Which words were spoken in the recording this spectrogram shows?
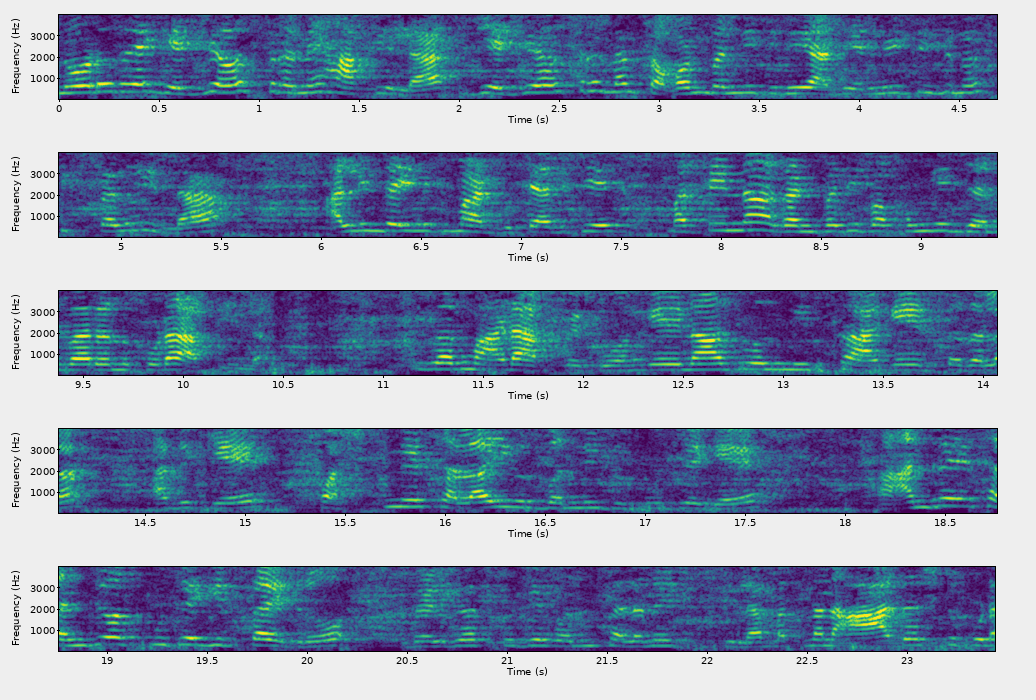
ನೋಡಿದ್ರೆ ಗೆಜ್ಜೆ ವಸ್ತ್ರನೇ ಹಾಕಲಿಲ್ಲ. ಗೆಜ್ಜೆ ವಸ್ತ್ರ ನಾನು ತೊಗೊಂಡು ಬಂದಿದ್ದೀನಿ ಅದು ಎಲ್ಲಿಟ್ಟಿದ್ದೀನೋ ಸಿಗ್ತಲೂ ಇಲ್ಲ. ಅಲ್ಲಿಂದ ಇಲ್ಲಿಗೆ ಮಾಡಿಬಿಟ್ಟೆ. ಅದಕ್ಕೆ ಮತ್ತಿನ್ನು ಗಣಪತಿ ಬಪ್ಪಂಗೆ ಜನ್ವಾರನೂ ಕೂಡ ಹಾಕಲಿಲ್ಲ. ಇವಾಗ ಮಾಡಿ ಹಾಕಬೇಕು. ಹಂಗೆ ಏನಾದರೂ ಒಂದು ಮಿಸ್ ಆಗೇ ಇರ್ತದಲ್ಲ, ಅದಕ್ಕೆ ಫಸ್ಟ್ನೇ ಸಲ ಇವ್ರು ಬಂದಿದ್ದು ಪೂಜೆಗೆ. ಅಂದರೆ ಸಂಜೆ ಹೊತ್ತು ಪೂಜೆಗೆ ಇರ್ತಾಯಿದ್ರು ಬೆಳಗ್ಗೆ ಹೊತ್ತು ಪೂಜೆಗೆ ಒಂದು ಸಲನೂ ಇರ್ತಿಲ್ಲ ಮತ್ತು ನಾನು ಆದಷ್ಟು ಕೂಡ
